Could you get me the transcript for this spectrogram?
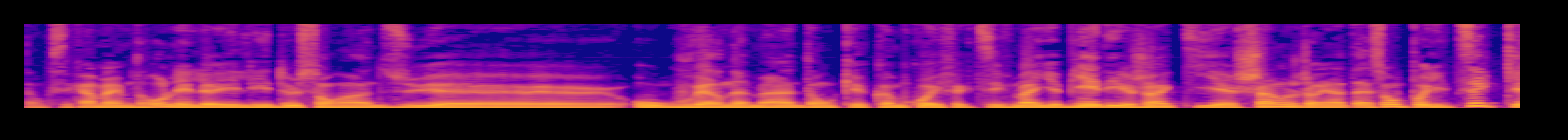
Donc c'est quand même drôle. Et là, les deux sont rendus euh, au gouvernement. Donc, comme quoi, effectivement, il y a bien des gens qui euh, changent d'orientation politique.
